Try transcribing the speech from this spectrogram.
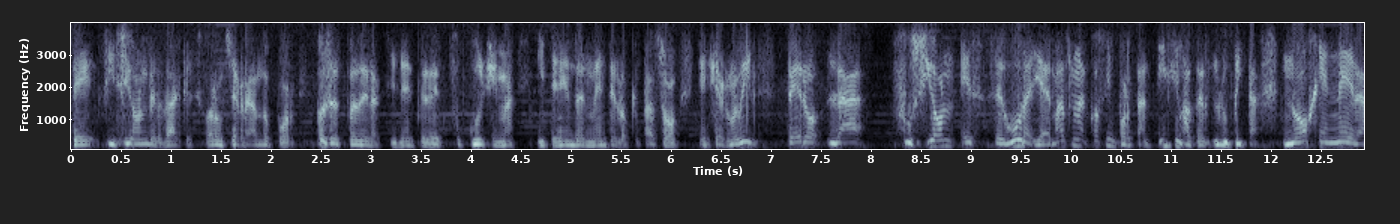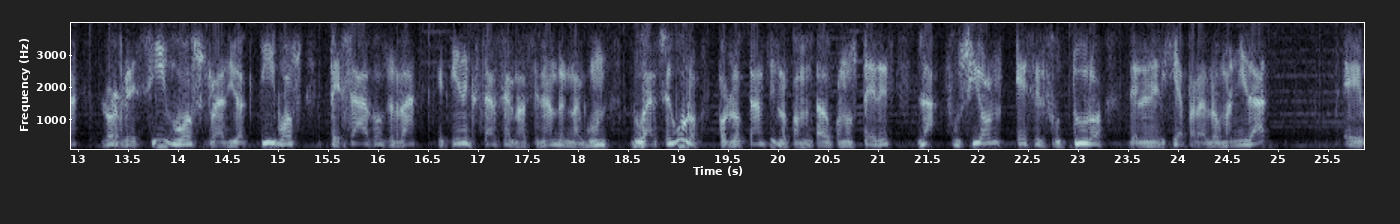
de fisión, ¿verdad?, que se fueron cerrando por, pues después del accidente de Fukushima y teniendo en mente lo que pasó en Chernobyl. Pero la fusión es segura y además una cosa importantísima, Sergio Lupita, no genera los residuos radioactivos pesados, ¿verdad?, que tienen que estarse almacenando en algún lugar seguro. Por lo tanto, y lo he comentado con ustedes, la fusión es el futuro de la energía para la humanidad eh,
